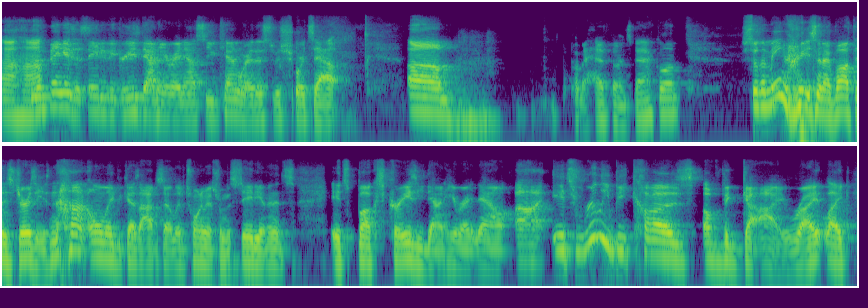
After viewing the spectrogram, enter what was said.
Uh huh. The thing is, it's 80 degrees down here right now, so you can wear this with shorts out. Um, put my headphones back on. So the main reason I bought this jersey is not only because obviously I live 20 minutes from the stadium and it's it's Bucs crazy down here right now. Uh, it's really because of the guy, right? Like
